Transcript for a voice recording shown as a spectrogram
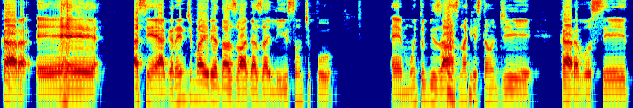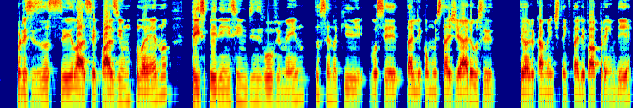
Cara, é. Assim, é, a grande maioria das vagas ali são, tipo. É muito bizarras na questão de. Cara, você precisa, sei lá, ser quase um pleno, ter experiência em desenvolvimento, sendo que você tá ali como estagiário, você teoricamente tem que estar tá ali para aprender,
